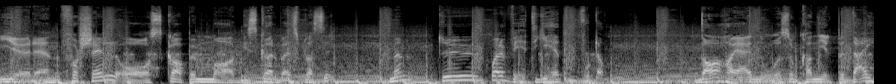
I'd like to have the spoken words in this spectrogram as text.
Gjøre en forskjell og skape magiske arbeidsplasser? Men du bare vet ikke helt hvordan. Da har jeg noe som kan hjelpe deg.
